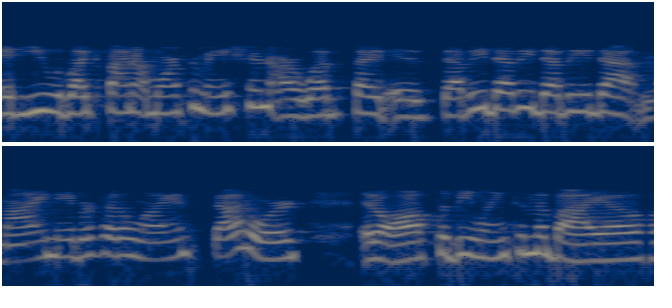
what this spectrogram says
if you would like to find out more information, our website is www.myneighborhoodalliance.org. It'll also be linked in the bio.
